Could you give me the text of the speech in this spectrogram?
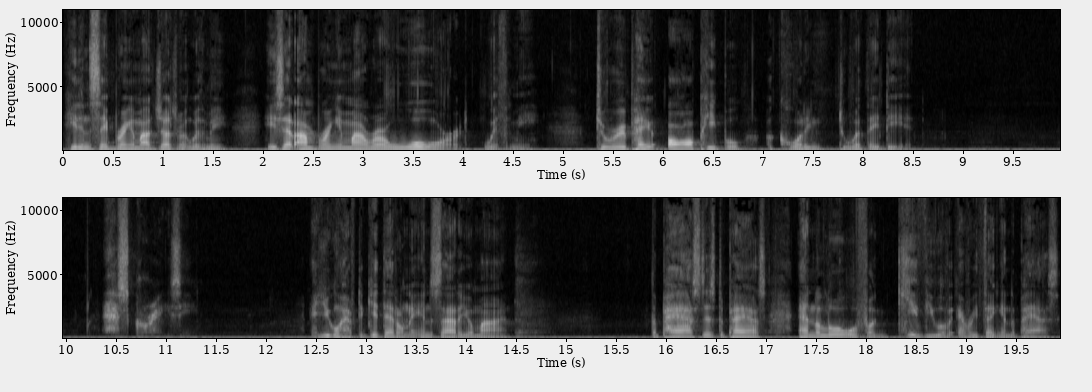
He didn't say bringing my judgment with me. He said, I'm bringing my reward with me to repay all people according to what they did. That's crazy. And you're going to have to get that on the inside of your mind. The past is the past, and the Lord will forgive you of everything in the past.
